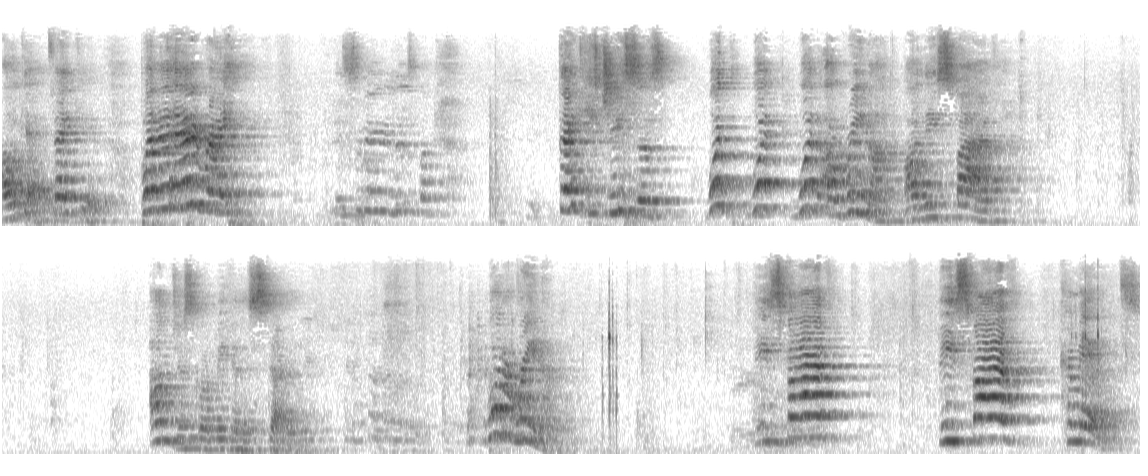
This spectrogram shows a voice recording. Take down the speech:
Okay, thank you. But at any rate, Thank you, Jesus. What what what arena are these five? I'm just going to make it a study. What arena? These five, these five commandments.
